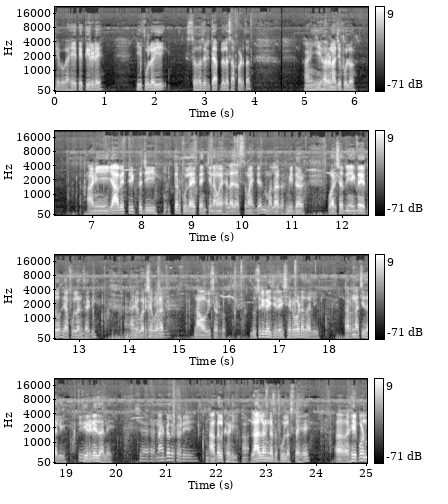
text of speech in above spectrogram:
हे बघा हे ते तिरडे. ही फुलंही सहजरित्या आपल्याला सापडतात. आणि ही हरणाची फुलं. आणि या व्यतिरिक्त जी इतर फुलं आहेत त्यांची नावं ह्याला जास्त माहिती आहेत. मला मी दर वर्षातून एकदा येतो या फुलांसाठी. आणि वर्षभरात नावं विसरतो. दुसरी काहीची रे शेरवडा झाली हरणाची झाली तिरडे झाले. नागलखडी. नागलखडी. हां, लाल रंगाचं फूल असतं हे. हे पण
